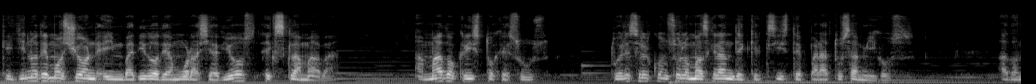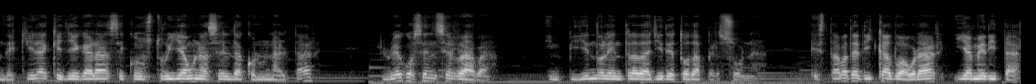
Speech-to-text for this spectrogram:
que lleno de emoción e invadido de amor hacia Dios, exclamaba, Amado Cristo Jesús, tú eres el consuelo más grande que existe para tus amigos. A donde quiera que llegara se construía una celda con un altar y luego se encerraba, impidiendo la entrada allí de toda persona estaba dedicado a orar y a meditar.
